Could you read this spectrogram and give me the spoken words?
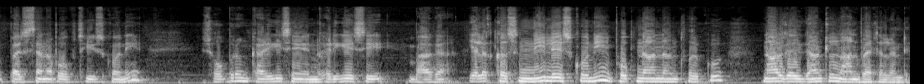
పచ్చెనపప్పు తీసుకొని శుభ్రం కడిగేసి కడిగేసి బాగా ఇలా కసు నీళ్ళు వేసుకొని పప్పు నానంత వరకు నాలుగైదు గంటలు నానబెట్టాలండి.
